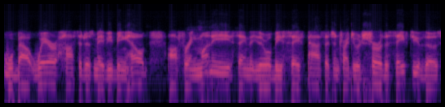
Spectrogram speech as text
about where hostages may be being held, offering money, saying that there will be safe passage, and trying to ensure the safety of those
